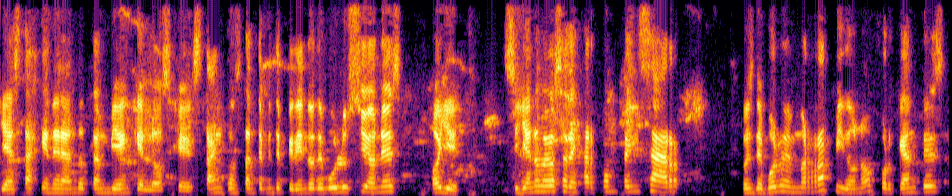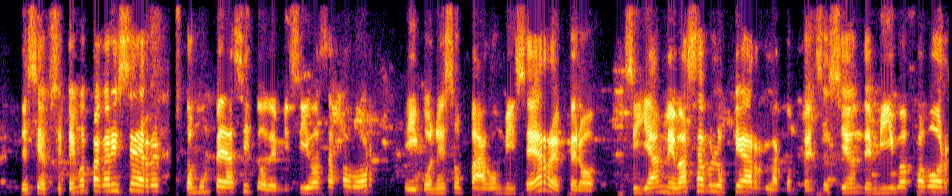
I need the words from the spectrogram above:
ya está generando también que los que están constantemente pidiendo devoluciones, oye, si ya no me vas a dejar compensar, pues devuélveme más rápido, ¿no? Porque antes decía, si tengo que pagar ICR, pues tomo un pedacito de mis IVAs a favor y con eso pago mi ICR, pero si ya me vas a bloquear la compensación de mi IVA a favor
